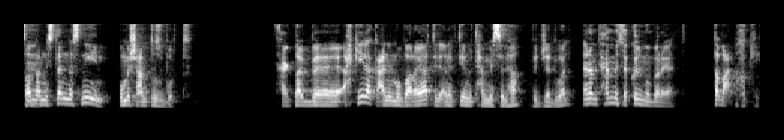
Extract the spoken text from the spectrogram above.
صرنا بنستنى سنين ومش عم تزبط. حق. طيب آه، أحكي لك عن المباريات اللي أنا كتير متحمس لها بالجدول. أنا متحمس لكل المباريات طبعا أوكي.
